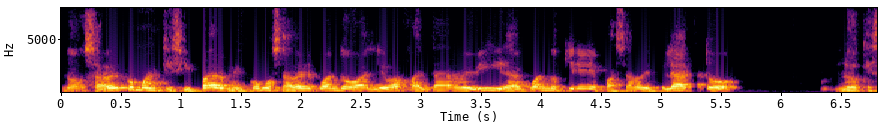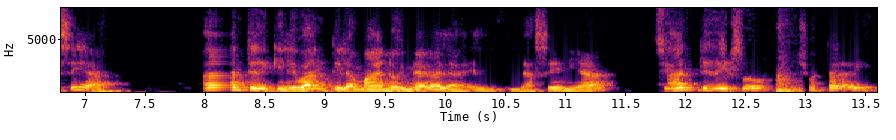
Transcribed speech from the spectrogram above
¿no? Saber cómo anticiparme, cómo saber cuándo le va a faltar bebida, cuándo quiere pasar de plato, lo que sea. Antes de que levante la mano y me haga la, seña, antes de eso, yo estar ahí.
